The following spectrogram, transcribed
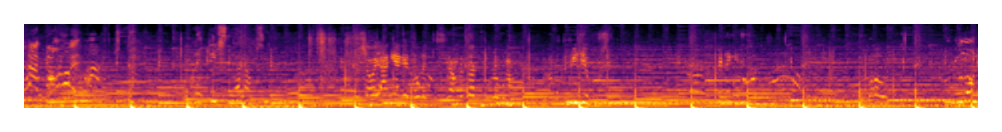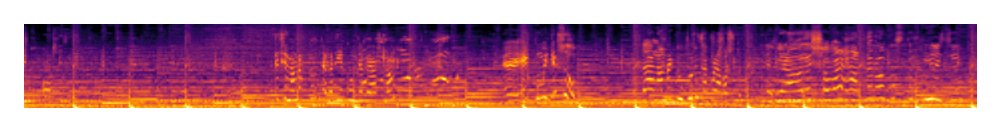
হ্যাঁ, সবাই আগে আগে দৌড়াচ্ছি। আমরা তো Tschüssi.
